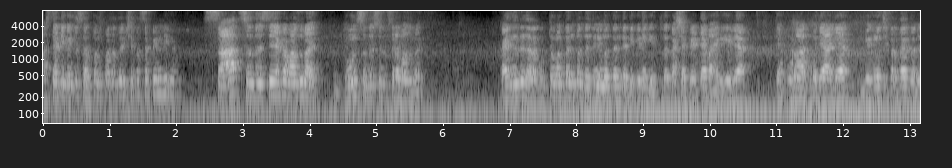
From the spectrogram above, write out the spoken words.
आज त्या ठिकाणच्या सरपंच पदाचा विषय तसा पेंडिंग आहे. सात सदस्य एका बाजूला आहेत दोन सदस्य दुसऱ्या बाजूला आहेत. काय निर्णय झाला? गुप्त मतदान पद्धतीने मतदान त्या ठिकाणी घेतलं. कशा पेट्या बाहेर गेल्या त्या पुन्हा आतमध्ये आल्या वेगळं चित्र तयार झालं.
